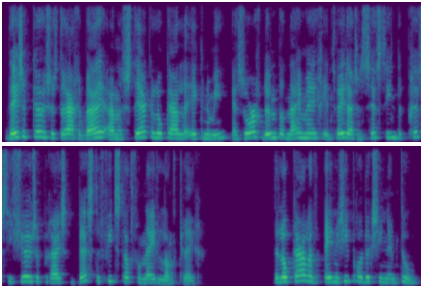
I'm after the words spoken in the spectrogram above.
Deze keuzes dragen bij aan een sterke lokale economie en zorgden dat Nijmegen in 2016 de prestigieuze prijs Beste Fietsstad van Nederland kreeg. De lokale energieproductie neemt toe,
